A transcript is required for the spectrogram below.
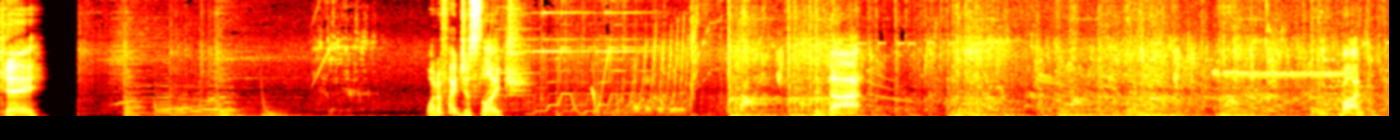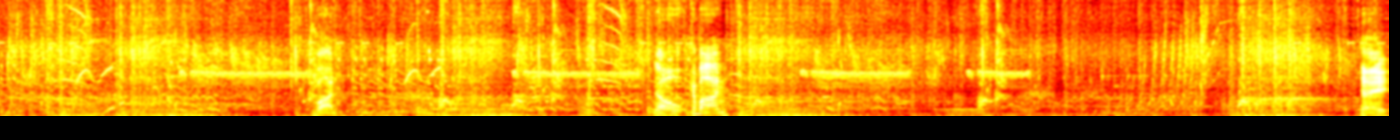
Okay. What if I just, like... Did that. Come on. Come on. No, come on. Okay.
